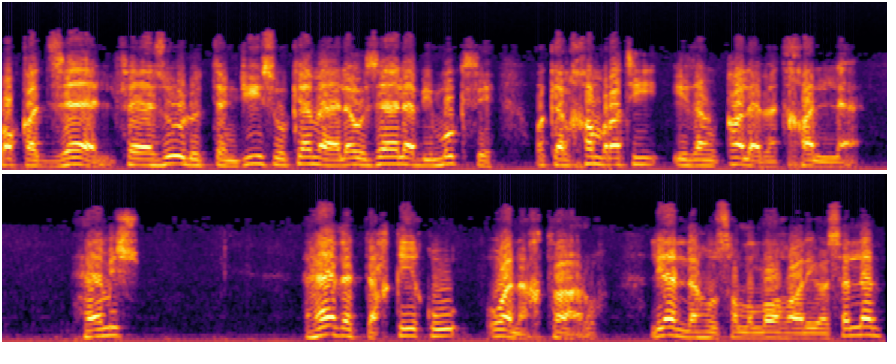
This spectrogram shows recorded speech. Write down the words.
وقد زال فيزول التنجيس كما لو زال بمكثه وكالخمرة إذا انقلبت خلا. هامش؟ هذا التحقيق ونختاره لأنه صلى الله عليه وسلم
